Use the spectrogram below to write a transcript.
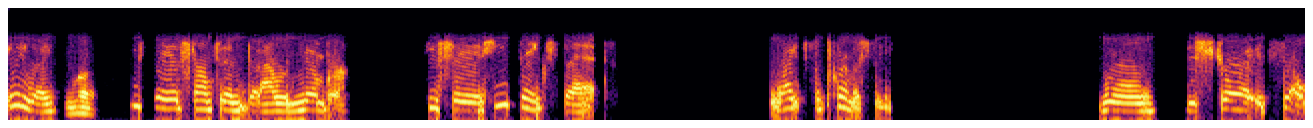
Anyway, Right. he said something that I remember. He said he thinks that white supremacy will destroy itself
